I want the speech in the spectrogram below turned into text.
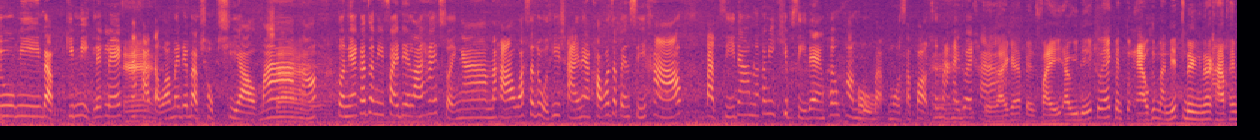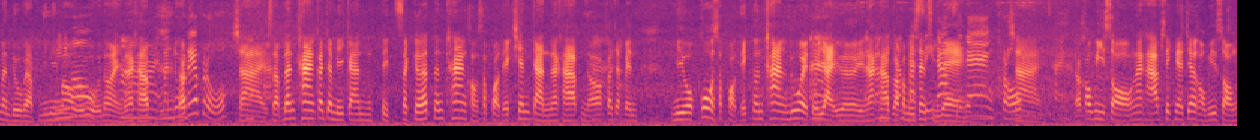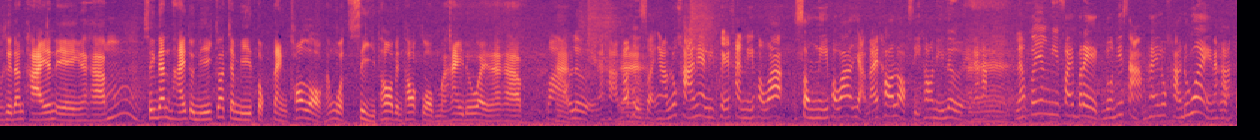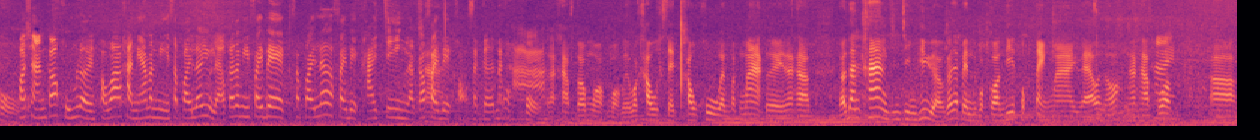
ดูมีแบบกิมมิกเล็ก ๆนะคะอ่าแต่ว่าไม่ได้แบบฉบเฉี่ยวมากใช่เนาะตัวเนี้ยก็จะมีไฟเดย์ไลท์ให้สวยงามนะคะ วัสดุที่ใช้เนี่ยเขาก็จะเป็นสีขาวตัดสีดำแล้วก็มีคลิปสีแดงเพิ่มความดูแบบโหมดสปอร์ตขึ้นมาให้ด้วยค่ะเป็นไรก็จะเป็นไฟ LED เล็กๆเป็นตัว L ขึ้นมานิดนึงนะครับ ให้มันดูแบบมินิมอล minimal หรูๆหน่อยนะครับใช่มันดูแล้วเรียบหรู ใช่นะคะสำหรับด้านข้างก็จะมีการติดสเกิร์ตด้านข้างของ Sport X เช่นกันนะครับเนาะค่ะก็จะเป็น มีโลโก้ Sport X ด้านข้างด้วยตัวใหญ่เลยนะครับ แล้วก็มีเส้นสีแดงสีแดงครบใช่ใช่ค่ะแล้วก็ V2 นะครับซิกเนเจอร์ของ V2 ก็คือด้านท้ายนั่นเองนะครับอืมซึ่งด้านท้ายตัวนี้ก็จะมีตกแต่งท่อหลอกทั้งหมด 4 ท่อเป็นท่อกลมมาให้ด้วยนะครับ ว้าอะวเลยนะคะอ่าก็คือสวยงามลูกค้าเนี่ยรีเควสคันนี้เพราะว่าทรงนี้เพราะว่าอยากได้ท่อหลอกสีท่อนี้เลยนะคะอ่าแล้วก็ยังมีไฟเบรกดวงที่ 3 ให้ลูกค้าด้วยนะคะโอ้โหเพราะฉะนั้นก็คุ้มเลย เพราะว่าคันนี้มันมีสปอยเลอร์อยู่แล้ว ก็จะมีไฟเบรกสปอยเลอร์ไฟเบรกท้ายจริง แล้วก็ไฟเบรกของสเกิร์ตนะคะโอ้โหนะครับก็บอกบอกเลยว่าเข้าเซ็ตเข้าคู่กันมาก ๆเลยนะครับแล้วด้านข้างจริงๆที่เหลือก็จะเป็นอุปกรณ์ที่ตกแต่งมาอยู่แล้วเนาะนะครับใช่พวกอ่า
